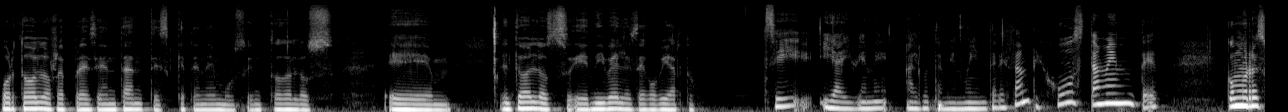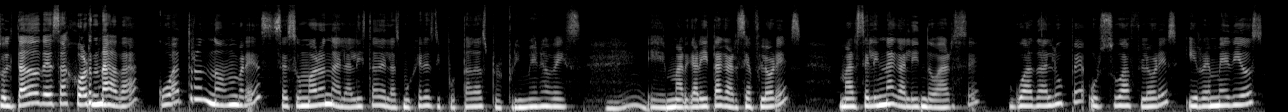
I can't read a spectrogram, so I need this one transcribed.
por todos los representantes que tenemos en todos los, eh, en todos los niveles de gobierno. Sí, y ahí viene algo también muy interesante. Justamente como resultado de esa jornada, cuatro nombres se sumaron a la lista de las mujeres diputadas por primera vez. Mm. Eh, Margarita García Flores, Marcelina Galindo Arce, Guadalupe Ursúa Flores y Remedios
